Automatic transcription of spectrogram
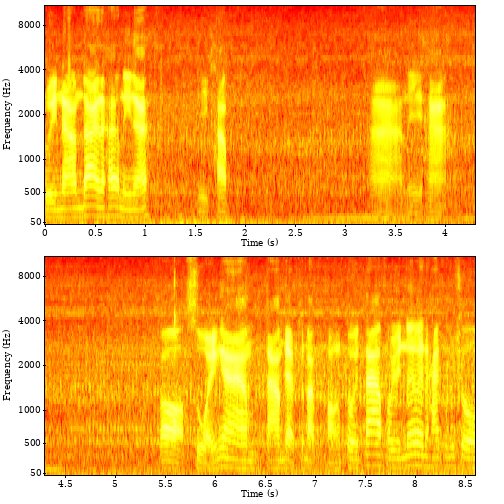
ลุยน้ำได้นะครับอันนี้นะนี่ครับอ่านี่ฮะก็สวยงามตามแบบฉบับของ Toyota Fortuner นะฮะคุณผู้ชม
